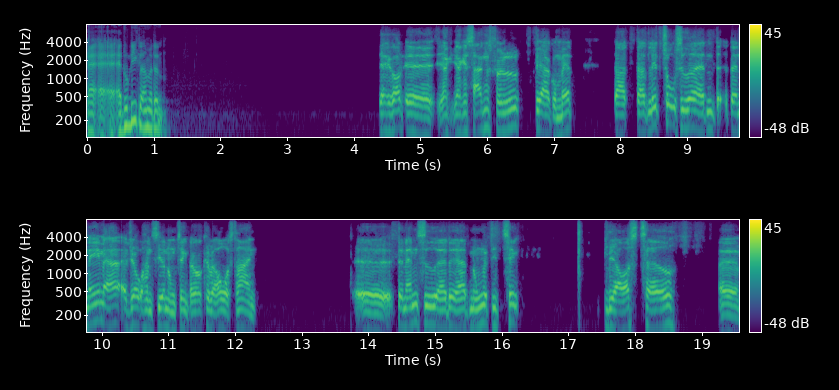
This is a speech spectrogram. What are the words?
er, er, er du ligeglad med den? Jeg kan godt, øh, jeg, jeg kan sagtens følge det argument. Der, der er lidt to sider af den. Den ene er, at jo, han siger nogle ting, der godt kan være over stregen. Øh, den anden side af det er, at nogle af de ting bliver også taget øh,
